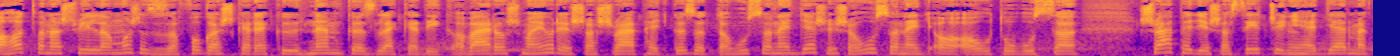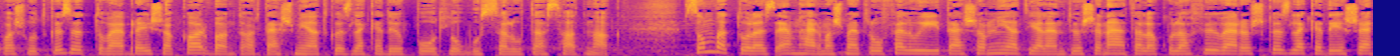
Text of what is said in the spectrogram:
A 60-as villamos, azaz a fogaskerekű nem közlekedik a Városmajor és a Svábhegy között a 21-es és a 21A autóbusszal. Svábhegy és a Széchenyi hegy gyermekvasút között továbbra is a karbantartás miatt közlekedő pótlóbusszal utazhatnak. Szombattól az M3-as metró felújítása miatt jelentősen átalakul a főváros közlekedése.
